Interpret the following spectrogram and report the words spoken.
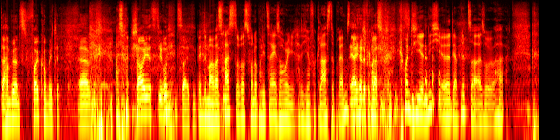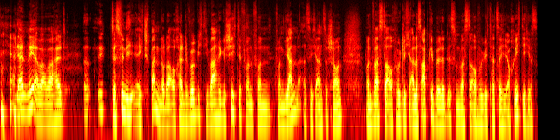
da haben wir uns voll committed. Ähm, also, schau jetzt die Rundenzeiten. Wenn du mal was hast, du wirst von der Polizei, sorry, ich hatte hier verglaste Bremsen. Ja, ich hatte verglaste Bremsen. Ich konnte hier nicht äh, der Blitzer, also. ja, nee, aber, aber halt, äh, das finde ich echt spannend oder auch halt wirklich die wahre Geschichte von, von, von Jan sich anzuschauen und was da auch wirklich alles abgebildet ist und was da auch wirklich tatsächlich auch richtig ist.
